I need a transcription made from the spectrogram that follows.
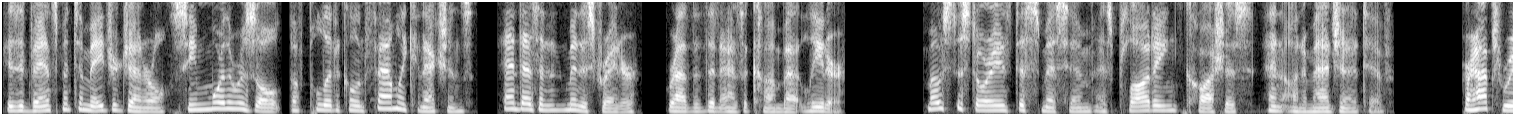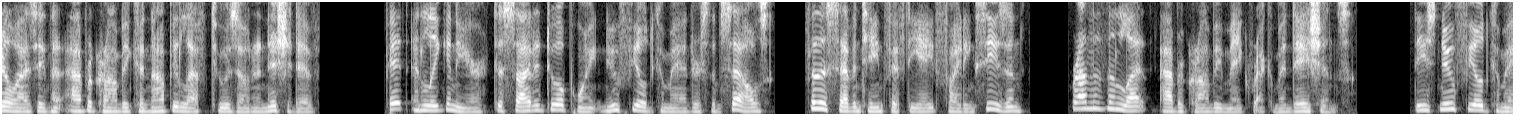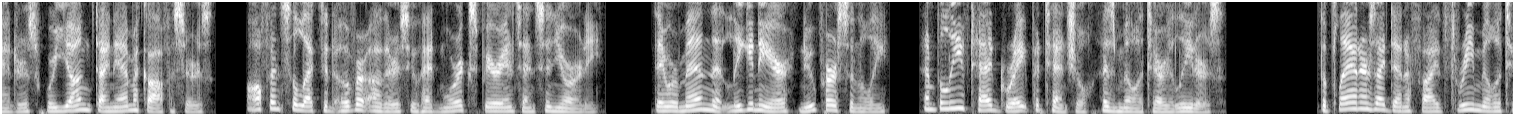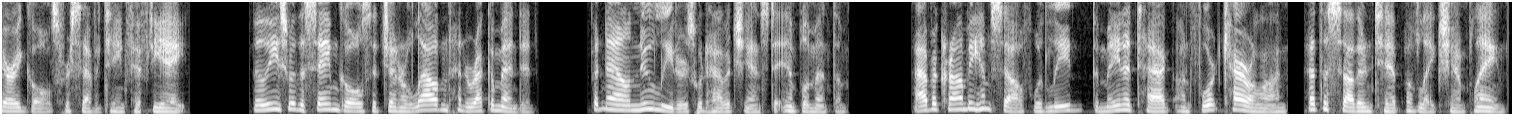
His advancement to Major General seemed more the result of political and family connections and as an administrator rather than as a combat leader. Most historians dismiss him as plodding, cautious, and unimaginative. Perhaps realizing that Abercromby could not be left to his own initiative, Pitt and Ligonier decided to appoint new field commanders themselves for the 1758 fighting season rather than let Abercromby make recommendations. These new field commanders were young, dynamic officers, often selected over others who had more experience and seniority. They were men that Ligonier knew personally and believed had great potential as military leaders. The planners identified three military goals for 1758. Now, these were the same goals that General Loudon had recommended, but now new leaders would have a chance to implement them. Abercromby himself would lead the main attack on Fort Carillon at the southern tip of Lake Champlain.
